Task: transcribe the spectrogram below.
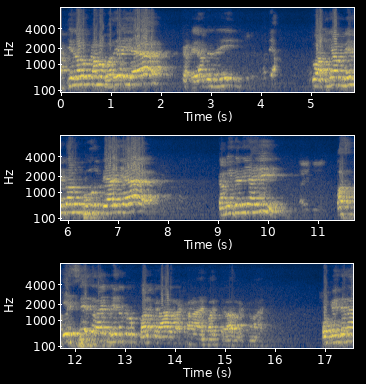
ਅੱਗੇ ਨਾਲੋਂ ਕੰਮ ਵਧਿਆ ਹੀ ਹੈ। ਘਟਿਆ ਤੇ ਨਹੀਂ। ਤੁਹਾਡੀਆਂ ਮਿਹਨਤਾਂ ਨੂੰ ਬੂਦ ਪਿਆ ਹੀ ਹੈ। ਕਮੀ ਤੇ ਨਹੀਂ ਆਈ। बस इसे तरह मेहनत को बरकरार रखना है, बरकरार रखना है। वो कहते ना,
